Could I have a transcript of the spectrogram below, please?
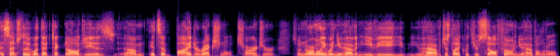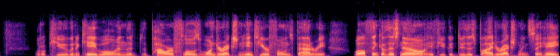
essentially, what that technology is, um, it's a bidirectional charger. So normally, when you have an EV, you, you have just like with your cell phone, you have a little little cube and a cable, and the, the power flows one direction into your phone's battery. Well, think of this now. If you could do this bidirectionally and say, "Hey,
